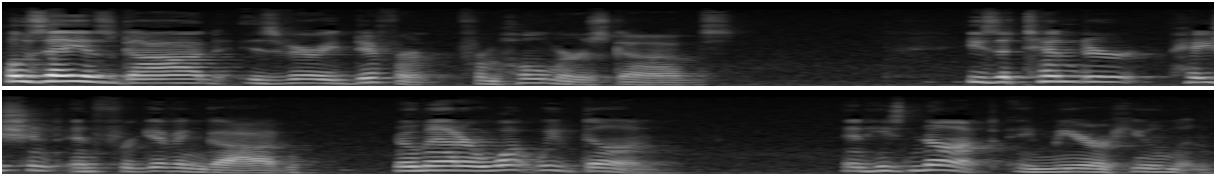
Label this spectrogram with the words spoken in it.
Hosea's God is very different from Homer's gods. He's a tender, patient, and forgiving God, no matter what we've done. And he's not a mere human.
